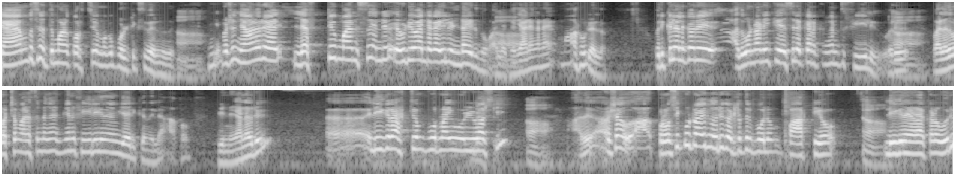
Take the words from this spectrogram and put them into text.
ക്യാമ്പസിൽ എത്തുമ്പോഴാണ് കുറച്ച് നമുക്ക് പൊളിറ്റിക്സ് വരുന്നത്. പക്ഷെ ഞാനൊരു ലെഫ്റ്റ് മനസ്സ് എന്റെ എവിടെയോ എന്റെ കയ്യിൽ ഉണ്ടായിരുന്നു അല്ലെങ്കിൽ ഞാനങ്ങനെ മാറൂലല്ലോ. ഒരിക്കലും എനിക്കൊരു അതുകൊണ്ടാണ് ഈ കേസിലൊക്കെ എനിക്ക് അങ്ങനത്തെ ഫീൽ ഒരു. വലതുപക്ഷ മനസ്സുണ്ടെങ്കിൽ എനിക്ക് ഇങ്ങനെ ഫീൽ ചെയ്യുന്ന ഞാൻ വിചാരിക്കുന്നില്ല. അപ്പം പിന്നെ ഞാനൊരു ലീഗ് രാഷ്ട്രീയം പൂർണമായി ഒഴിവാക്കി. അത് പക്ഷെ പ്രോസിക്യൂട്ടർ ആയിരുന്ന ഒരു ഘട്ടത്തിൽ പോലും പാർട്ടിയോ ലീഗ് നേതാക്കളോ ഒരു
